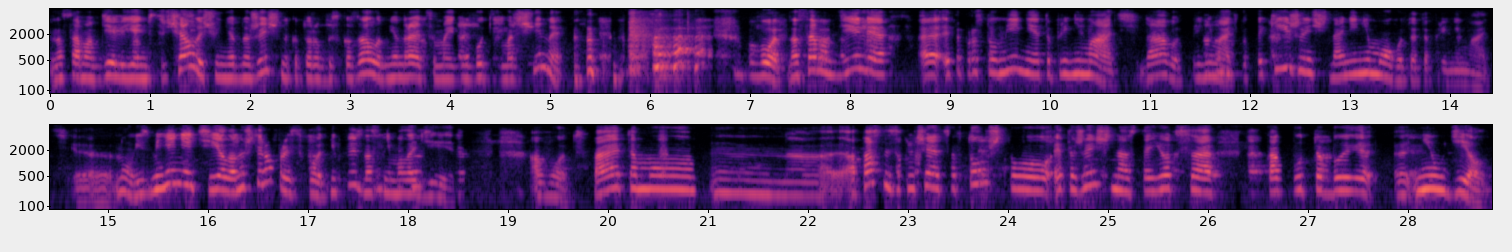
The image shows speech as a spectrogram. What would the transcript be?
на самом деле я не встречала еще ни одной женщины, которая бы сказала, мне нравятся мои глубокие морщины. Вот, на самом деле это просто умение это принимать, да, вот принимать. Вот такие женщины, они не могут это принимать. Э, ну, изменение тела, ну, что равно происходит, никто из нас не молодеет. А вот. Поэтому опасность заключается в том, что эта женщина остается как будто бы э, не удел.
